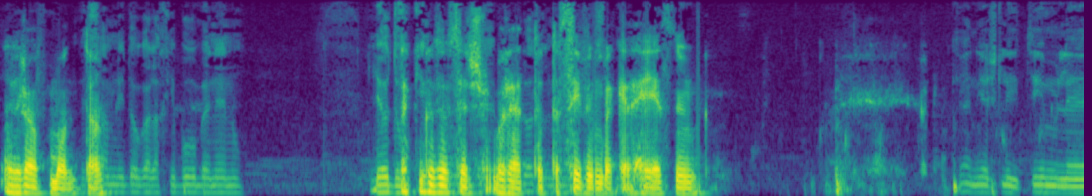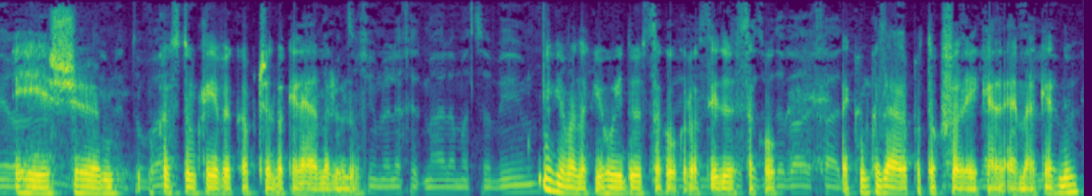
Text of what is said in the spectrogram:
Ahogy Rav mondta, nekünk az összes barátot a szívünkbe kell helyeznünk, és köztünk lévő kapcsolatba kell elmerülnünk. Igen, vannak jó időszakok, rossz időszakok. Nekünk az állapotok felé kell emelkednünk,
